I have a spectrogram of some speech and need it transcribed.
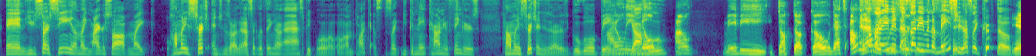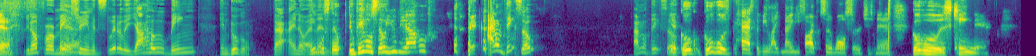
And you start seeing them like Microsoft and like how many search engines are there? That's like the thing I ask people on the podcast. It's like you can name count on your fingers how many search engines are there. There's Google, Bing, I only Yahoo. know. I don't. Maybe DuckDuckGo. That's I only and that's not like even that's not even a mainstream. That's like crypto. Yeah. You know, for Yeah. mainstream, it's literally Yahoo, Bing, and Google. That I know. Do and people then, still do people still use Yahoo? I don't think so. I don't think so. yeah, Google Google has to be like 95% of all searches, man. Google is king there.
